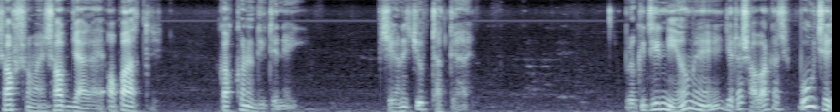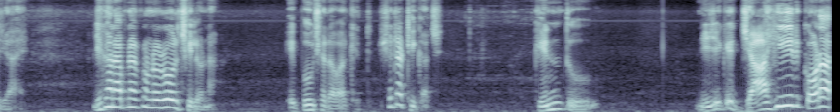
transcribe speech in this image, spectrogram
সব সময়, সব জায়গায় অপাত্রে কখনো দিতে নেই। সেখানে চুপ থাকতে হয়। প্রকৃতির নিয়মে যেটা সবার কাছে পৌঁছে যায়, যেখানে আপনার কোনো রোল ছিল না, এই পৌঁছে দেওয়ার ক্ষেত্রে সেটা ঠিক আছে। কিন্তু নিজেকে জাহির করা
